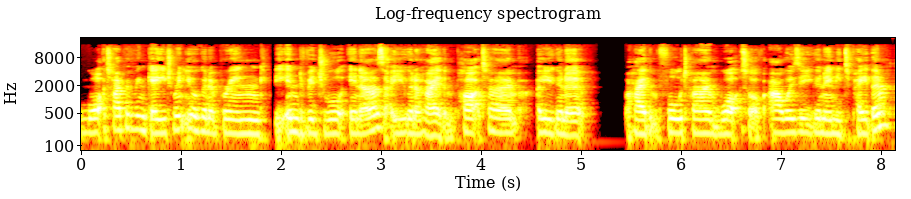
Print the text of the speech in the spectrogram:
what type of engagement you're going to bring the individual in as. Are you going to hire them part time? Are you going to hire them full time? What sort of hours are you going to need to pay them?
